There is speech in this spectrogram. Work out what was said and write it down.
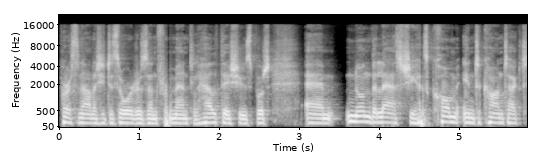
personality disorders and from mental health issues. But um, nonetheless, she has come into contact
